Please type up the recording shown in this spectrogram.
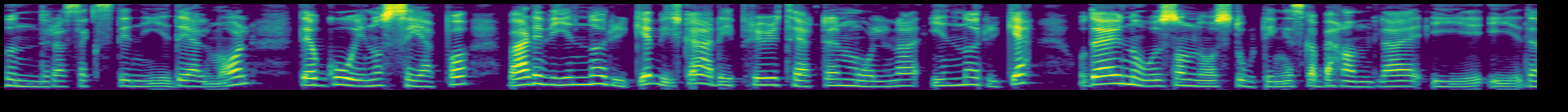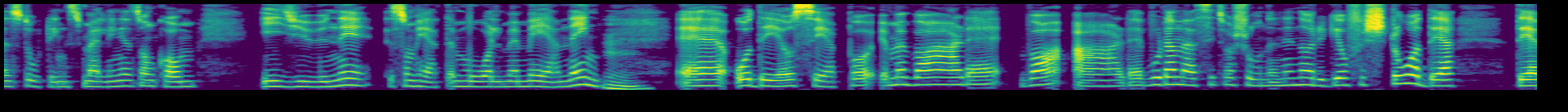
169 delmål. Det å gå inn og se på hva er det vi i Norge, hvilke er de prioriterte målene i Norge? Og det er jo noe som nå Stortinget skal behandle i, i den stortingsmeldingen som kom i juni som heter Mål med mening. Mm. Eh, og det å se på ja, men hva er, det, hva er det, hvordan er situasjonen i Norge, og forstå det, det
